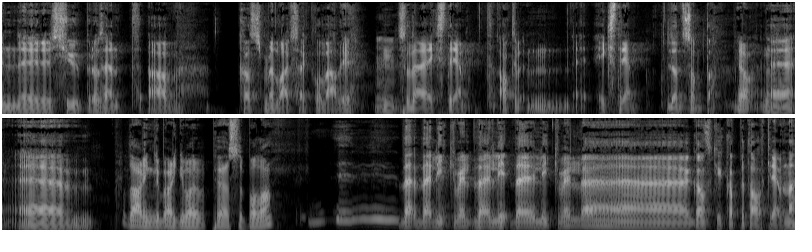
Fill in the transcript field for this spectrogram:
under 20% av customer life cycle value. Så det er ekstremt, ekstremt lønnsomt, da. Ja. Eh, eh, Da er det egentlig er det ikke bare å pøse på, da? det, det er likevel, det er, det er likevel eh, ganske kapitalkrevende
